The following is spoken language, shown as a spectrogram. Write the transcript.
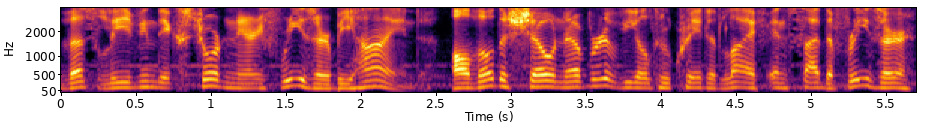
thus leaving the extraordinary freezer behind. Although the show never revealed who created life inside the freezer,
